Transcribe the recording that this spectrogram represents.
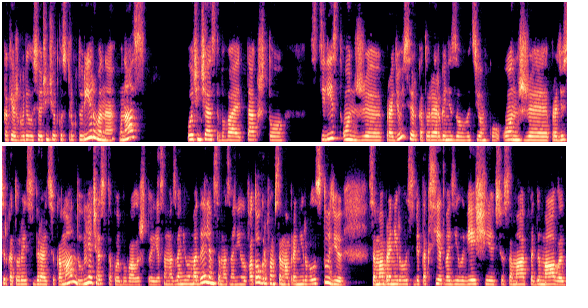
как я уже говорила, все очень четко структурировано. У нас очень часто бывает так, что стилист, он же продюсер, который организовывает съемку, он же продюсер, который собирает всю команду. У меня часто такое бывало, что я сама звонила моделям, сама звонила фотографам, сама бронировала студию, сама бронировала себе такси, отвозила вещи, все сама подымала.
